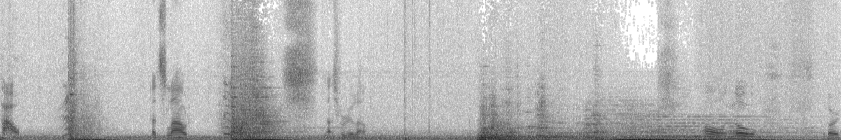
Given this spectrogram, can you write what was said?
Pow! That's loud. That's really loud. Oh no. Alright.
